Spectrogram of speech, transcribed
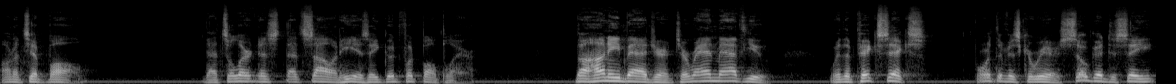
on a tip ball. That's alertness. That's solid. He is a good football player. The Honey Badger, Tyrann Mathieu, with a pick six, fourth of his career. So good to see.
